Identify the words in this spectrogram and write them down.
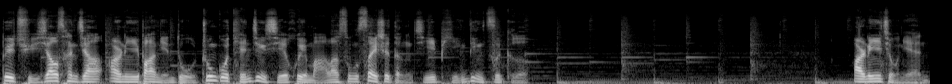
被取消参加2018年度中国田径协会马拉松赛事等级评定资格。2019年，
